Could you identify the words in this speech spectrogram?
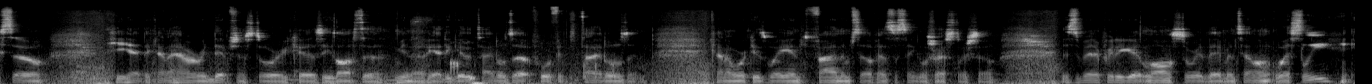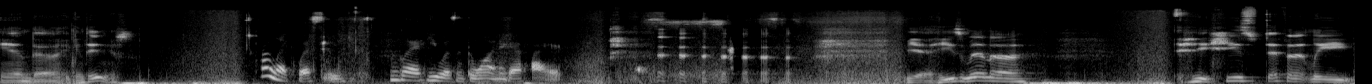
so he had to kind of have a redemption story because he lost the, you know, he had to get the titles up, forfeit the titles, and kind of work his way and find himself as a singles wrestler. So this has been a pretty good long story that they've been telling Wes Lee, and uh, it continues. I like Wes Lee. I'm glad he wasn't the one that got fired. Yeah, he's been uh he, he's definitely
